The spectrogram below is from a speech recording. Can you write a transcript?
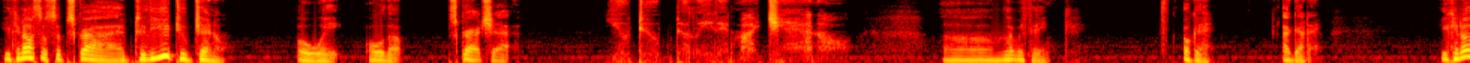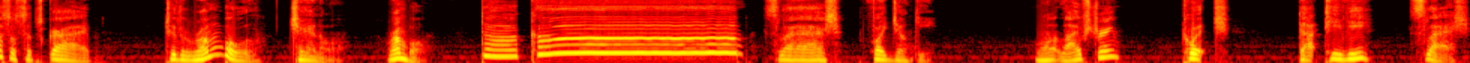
You can also subscribe to the YouTube channel. Oh, wait, hold up. Scratch that. YouTube deleted my channel. Um, let me think. Okay, I got it. You can also subscribe to the Rumble channel. Rumble.com slash Fight Junkie. Want live stream? Twitch.tv slash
